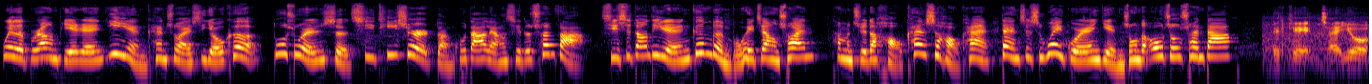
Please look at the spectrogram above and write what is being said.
为了不让别人一眼看出来是游客，多数人舍弃 T 恤、短裤搭凉鞋的穿法。其实当地人根本不会这样穿，他们觉得好看是好看，但这是外国人眼中的欧洲穿搭。 Perché cioè io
